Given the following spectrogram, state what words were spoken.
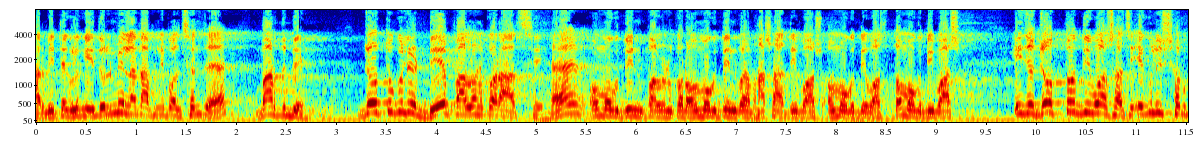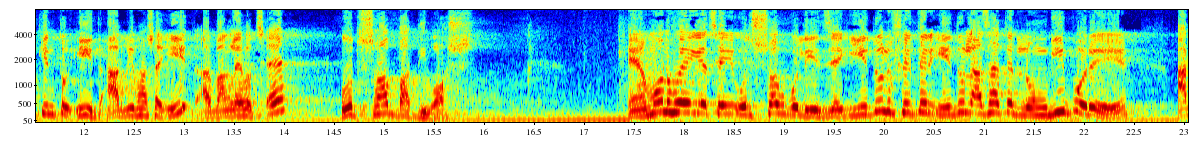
আরবিতে এগুলোকে ঈদুল মিলাদ, আপনি বলছেন যে বার্থডে। যতগুলি ডে পালন করা আছে হ্যাঁ অমুক দিন পালন করা, অমুক দিন ভাষা দিবস, অমুক দিবস, তমুক দিবস এই যে যত দিবস আছে, এগুলি সব কিন্তু ঈদ। আরবি ভাষা ঈদ, আর বাংলায় হচ্ছে উৎসব বা দিবস। এমন হয়ে গেছে এই উৎসবগুলি যে ঈদ উল ফিতর ঈদ উল আজহাতের লুঙ্গি পরে আর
